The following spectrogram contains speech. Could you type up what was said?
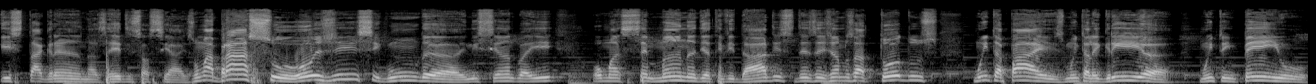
Instagram, nas redes sociais. Um abraço! Hoje, segunda, iniciando aí uma semana de atividades. Desejamos a todos muita paz, muita alegria, muito empenho,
